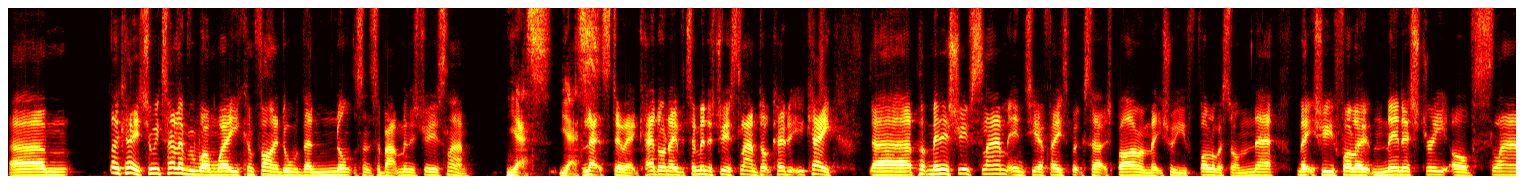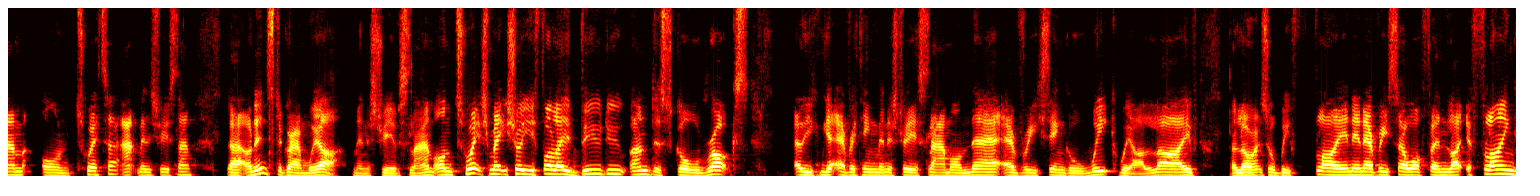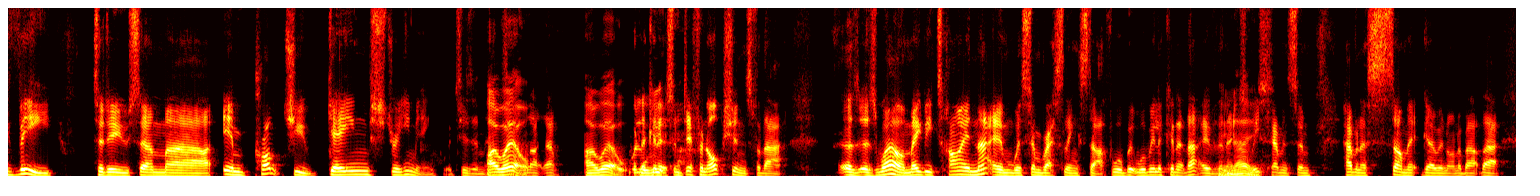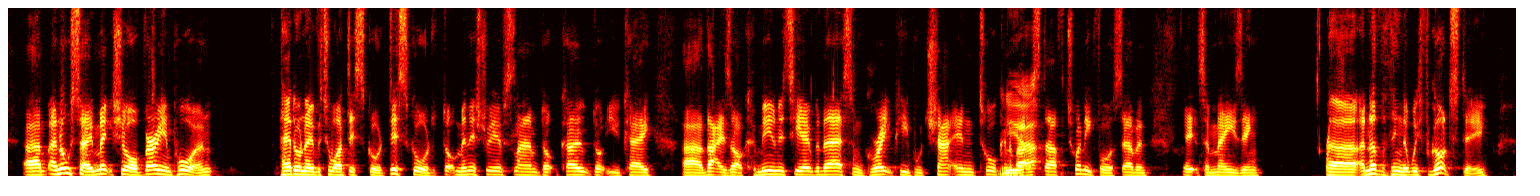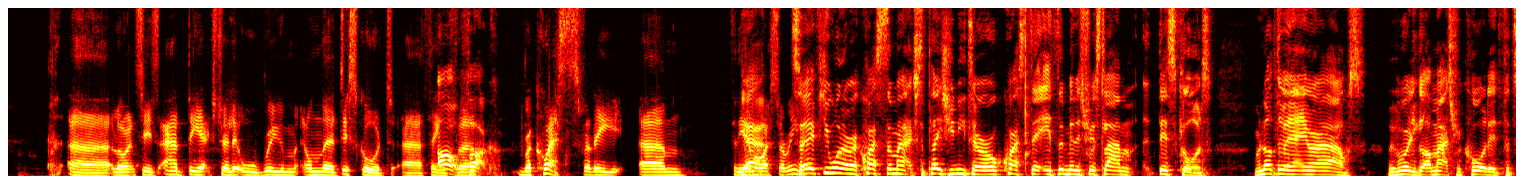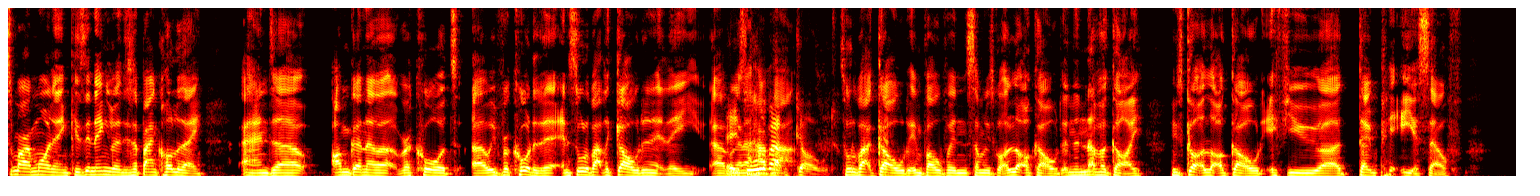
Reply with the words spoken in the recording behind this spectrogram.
Um, okay, shall we tell everyone where you can find all the nonsense about Ministry of Slam? Yes, yes. Let's do it. Head on over to ministryofslam.co.uk. Uh, put Ministry of Slam into your Facebook search bar and make sure you follow us on there. Make sure you follow Ministry of Slam on Twitter at Ministry of Slam. Uh, on Instagram, we are Ministry of Slam. On Twitch, make sure you follow voodoo underscore rocks. Uh, You can get everything Ministry of Slam on there every single week. We are live. Lawrence will be flying in every so often, like a flying V, to do some uh, impromptu game streaming, which is amazing. I will. like that. I will. We're looking Will at some different options for that as, as well. Maybe tying that in with some wrestling stuff. We'll be we'll be looking at that over the Who next knows? week, having some having a summit going on about that. Um, and also make sure, very important. Head on over to our Discord, discord.ministryofslam.co.uk. Uh, that is our community over there. Some great people chatting, talking Yeah. about stuff 24 7. It's amazing. Uh, another thing that we forgot to do, uh, Lawrence, is add the extra little room on the Discord uh, thing Oh, for fuck. requests for the um, for the MOS Arena. So if you want to request a match, the place you need to request it is the Ministry of Slam Discord. We're not doing it anywhere else. We've already got a match recorded for tomorrow morning because in England it's a bank holiday, and uh, I'm gonna record. Uh, we've recorded it, and it's all about the gold, isn't it? The uh, It's all about that. gold. It's all about gold involving someone who's got a lot of gold and another guy who's got a lot of gold. If you uh, don't pity yourself,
